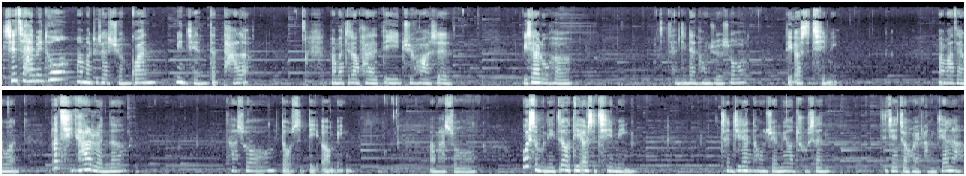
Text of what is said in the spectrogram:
鞋子还没脱，妈妈就在玄关面前等他了。妈妈见到他的第一句话是：“比赛如何？”陈吉丹同学说：“第二十七名。”妈妈在问：“那其他人呢？”他说：“都是第二名。”妈妈说：“为什么你只有第二十七名？”陈吉丹同学没有出声，直接走回房间了。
